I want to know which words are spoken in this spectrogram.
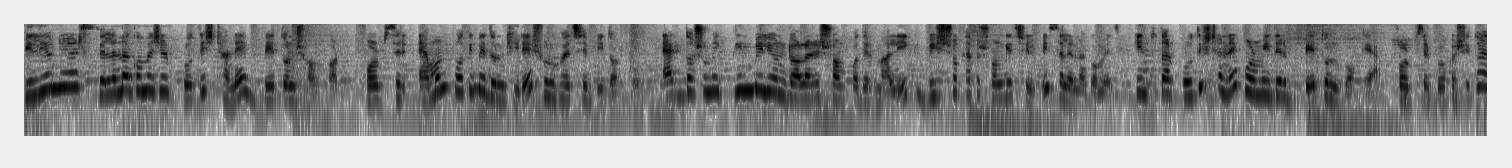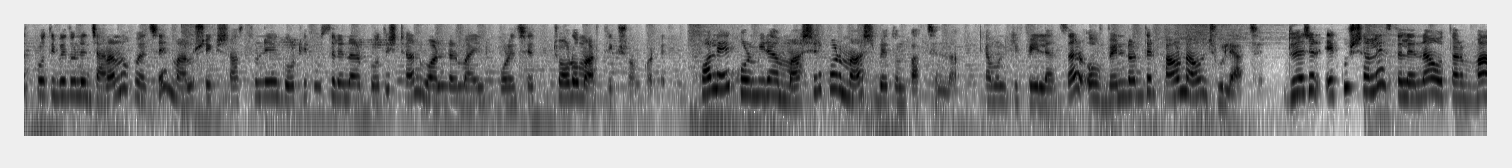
বিলিয়নিয়ার সেলেনা গোমেজের প্রতিষ্ঠানে বেতন সংকট। ফোর্বসের এমন প্রতিবেদন ঘিরে শুরু হয়েছে বিতর্ক। এক দশমিক তিন বিলিয়ন ডলারের সম্পদের মালিক বিশ্বখ্যাত সংগীত শিল্পী সেলেনা গোমেজ। কিন্তু তার প্রতিষ্ঠানে কর্মীদের বেতন বকেয়া। ফোর্বসের প্রকাশিত এক প্রতিবেদনে জানানো হয়েছে, মানসিক স্বাস্থ্য নিয়ে গঠিত সেলেনার প্রতিষ্ঠান ওয়ান্ডার মাইন্ড পড়েছে চরম আর্থিক সংকটে। ফলে কর্মীরা মাসের পর মাস বেতন পাচ্ছেন না। এমনকি ফ্রিল্যান্সার ও ভেন্ডরদের পাওনাও ঝুলে আছে। দুই হাজার একুশ সালে সেলেনা ও তার মা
